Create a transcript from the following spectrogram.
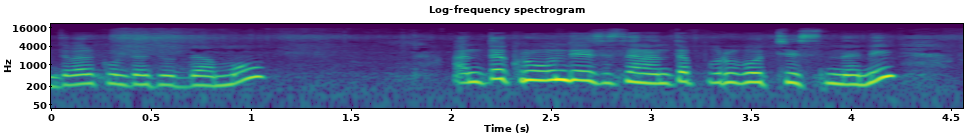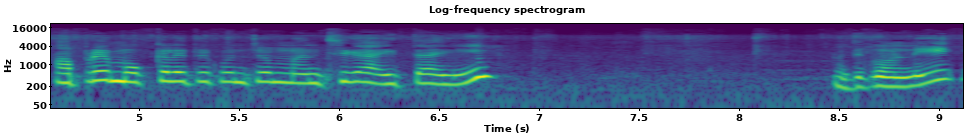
ఎంతవరకు ఉంటుందో చూద్దాము. అంతా క్రూన్ చేసేసాను అంతా పురుగు వచ్చేసిందని. అప్పుడే మొక్కలు అయితే కొంచెం మంచిగా అవుతాయి ఇదిగోండి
